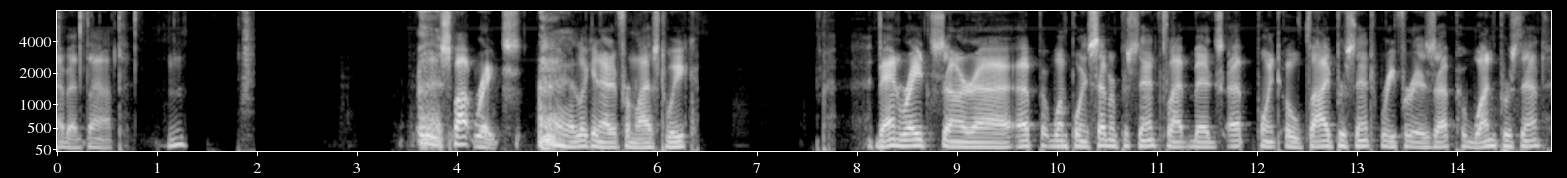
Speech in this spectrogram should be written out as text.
How about that? Hmm? Spot rates. Looking at it from last week. Van rates are uh, up 1.7%, flatbeds up 0.05%, reefer is up 1%.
